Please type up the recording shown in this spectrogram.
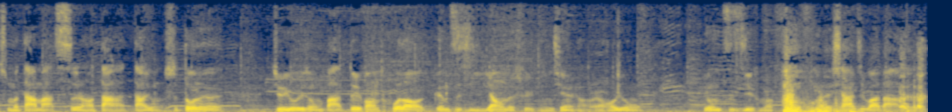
什么打马刺，然后打打勇士，都能就有一种把对方拖到跟自己一样的水平线上，然后用用自己什么丰富的瞎鸡巴打的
